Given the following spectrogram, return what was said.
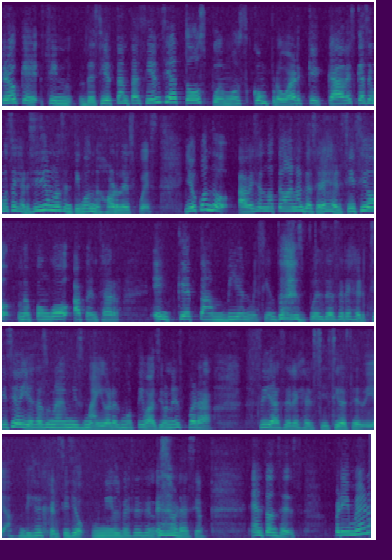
creo que sin decir tanta ciencia todos podemos comprobar que cada vez que hacemos ejercicio nos sentimos mejor después. Yo cuando a veces no tengo ganas de hacer ejercicio me pongo a pensar en qué tan bien me siento después de hacer ejercicio y esa es una de mis mayores motivaciones para sí hacer ejercicio ese día. Dije ejercicio mil veces en esa oración. Entonces, primero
